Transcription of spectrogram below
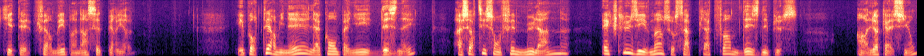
qui étaient fermés pendant cette période. Et pour terminer, la compagnie Disney a sorti son film Mulan exclusivement sur sa plateforme Disney ⁇ en location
